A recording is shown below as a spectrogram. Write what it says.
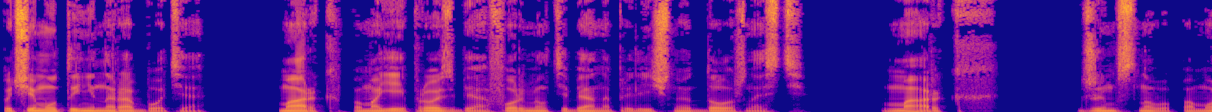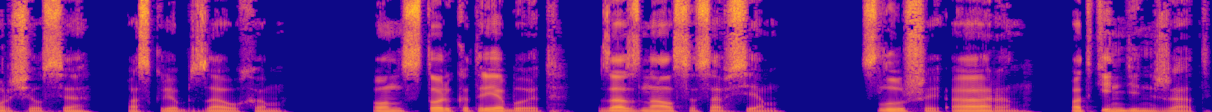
Почему ты не на работе? Марк по моей просьбе оформил тебя на приличную должность. Марк...» Джим снова поморщился, поскреб за ухом. «Он столько требует, Зазнался совсем. Слушай, Аарон, подкинь деньжат.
